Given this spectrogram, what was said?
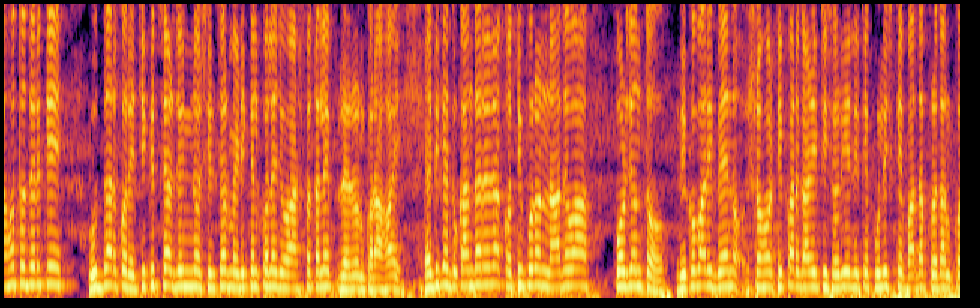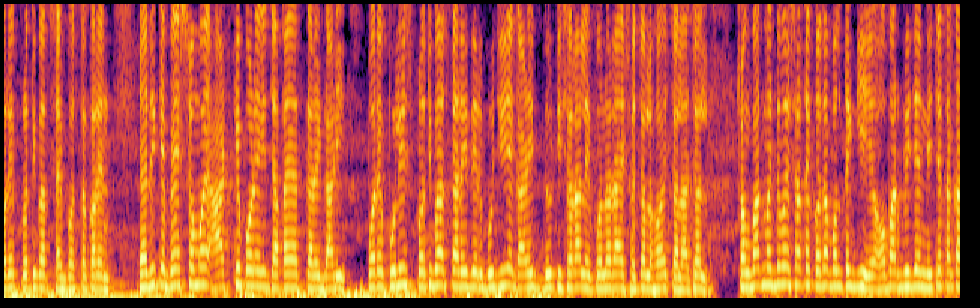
আহতদেরকে উদ্ধার করে চিকিৎসার জন্য শিলচর মেডিকেল কলেজ ও হাসপাতালে প্রেরণ করা হয়। এদিকে দোকানদারেরা ক্ষতিপূরণ না দেওয়া পর্যন্ত রিকভারি ভ্যান সহ টিপার গাড়িটি সরিয়ে নিতে পুলিশকে বাধা প্রদান করে প্রতিবাদ সাব্যস্ত করেন। এদিকে বেশ সময় আটকে পড়ে যাতায়াতকারী গাড়ি। পরে পুলিশ প্রতিবাদকারীদের বুঝিয়ে গাড়ি দুটি সরালে পুনরায় সচল হয় চলাচল। সংবাদ মাধ্যমের সাথে কথা বলতে গিয়ে ওভারব্রিজের নিচে থাকা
